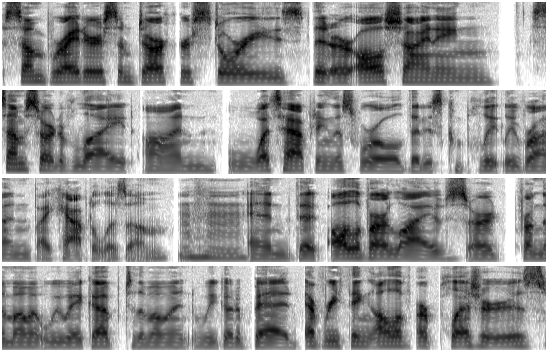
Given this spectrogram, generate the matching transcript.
some brighter, some darker stories that are all shining some sort of light on what's happening in this world that is completely run by capitalism Mm-hmm. and that all of our lives are from the moment we wake up to the moment we go to bed. Everything, all of our pleasures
